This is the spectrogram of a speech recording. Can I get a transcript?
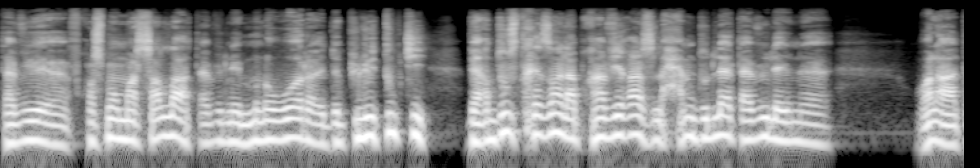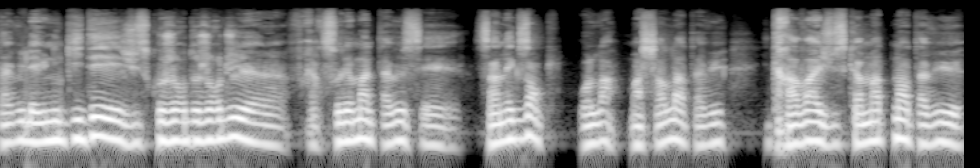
T'as vu, euh, franchement, mashallah, t'as vu les monowar euh, depuis lui tout petit. Vers 12-13 ans, il a pris un virage, alhamdoulilah, t'as vu, il a une, euh, voilà, t'as vu, il a une guidée jusqu'au jour d'aujourd'hui. euh, frère Suleiman, t'as vu, c'est, c'est un exemple. Wallah, mashallah, t'as vu. Il travaille jusqu'à maintenant, t'as vu.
